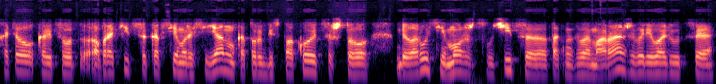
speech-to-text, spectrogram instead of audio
хотел, кажется, вот обратиться ко всем россиянам, которые беспокоятся, что в Беларуси может случиться случится так называемая оранжевая революция,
